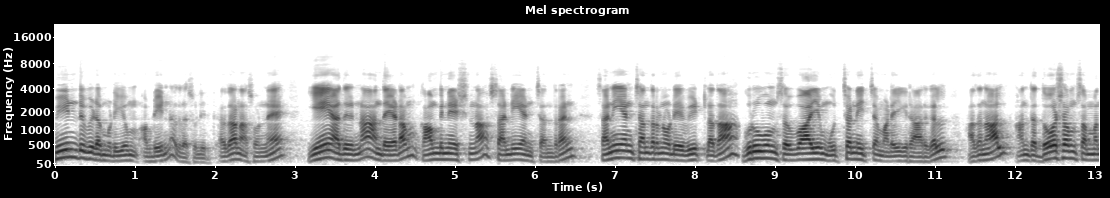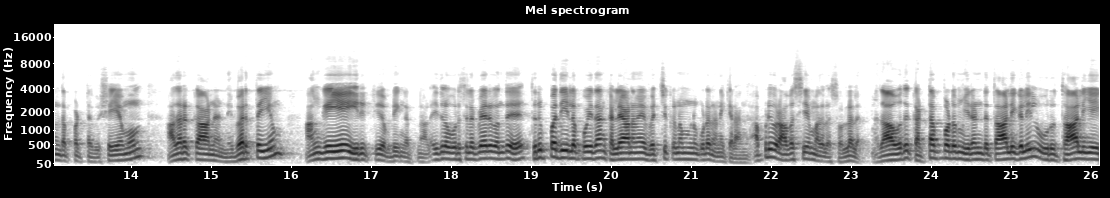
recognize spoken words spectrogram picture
மீண்டு விட முடியும் அப்படின்னு அதில் சொல்லியிருக்கு. அதான் நான் சொன்னேன். ஏன் அதுன்னா அந்த இடம் combination of Shani and Chandran. Shani and சந்திரனுடைய வீட்டில் தான் குருவும் செவ்வாயும் உச்ச நீச்சம் அடைகிறார்கள். அதனால் அந்த தோஷம் சம்பந்தப்பட்ட விஷயமும் அதற்கான நிவர்த்தியும் அங்கேயே இருக்குது அப்படிங்கிறதுனால. இதில் ஒரு சில பேர் வந்து திருப்பதியில் போய் தான் கல்யாணமே வச்சுக்கணும்னு கூட நினைக்கிறாங்க. அப்படி ஒரு அவசியம் அதில் சொல்லலை. அதாவது கட்டப்படும் இரண்டு தாலிகளில் ஒரு தாலியை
